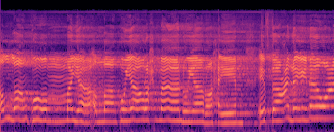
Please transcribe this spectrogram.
اللهم يا الله يا رحمن يا رحيم. افتح علينا وعلى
